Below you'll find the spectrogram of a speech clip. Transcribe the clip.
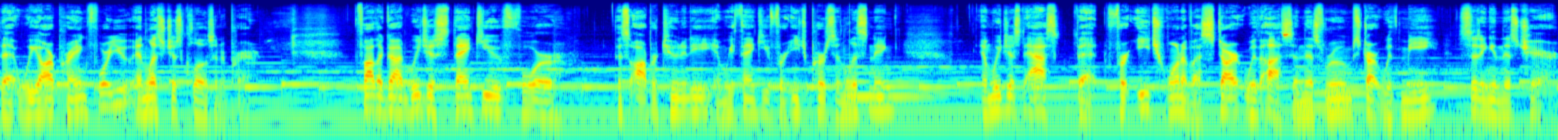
that we are praying for you, and let's just close in a prayer. Father God, we just thank you for this opportunity, and we thank you for each person listening. And we just ask that for each one of us, start with us in this room, start with me sitting in this chair,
